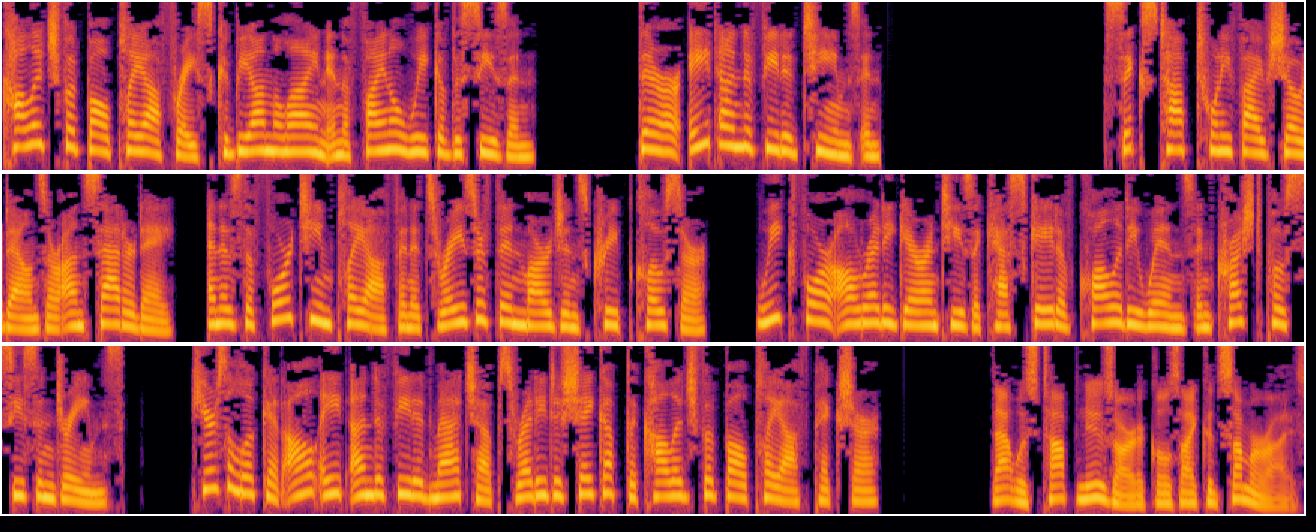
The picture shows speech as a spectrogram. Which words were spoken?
College football playoff race could be on the line in the final week of the season. There are eight undefeated teams in six top 25 showdowns are on Saturday, and as the four-team playoff and its razor-thin margins creep closer, Week 4 already guarantees a cascade of quality wins and crushed postseason dreams. Here's a look at all eight undefeated matchups ready to shake up the college football playoff picture. That was top news articles I could summarize.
